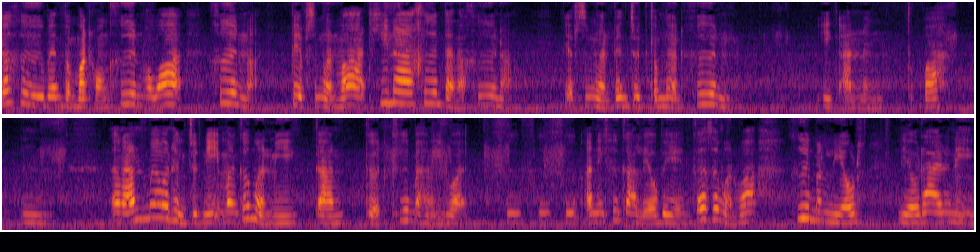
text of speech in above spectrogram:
ก็คือเป็นสมบัติของคลื่นเพราะว่าคลื่นอะ เปรียบเสมือนว่าที่หน้าคลื่นแต่ละคลื่นอะ เปรียบเสมือนเป็นจุดกำเนิดคลื่นอีกอันหนึ่งถูกปะอืมดังนั้นเมื่อมาถึงจุดนี้มันก็เหมือนมีการเกิดคลื่นไปทางนี้ด้วยฟึบฟึบฟึบอันนี้คือการเลี้ยวเบน ก็เสมือนว่าคลื่นมันเลี้ยวเลี้ยวได้นั่นเอง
